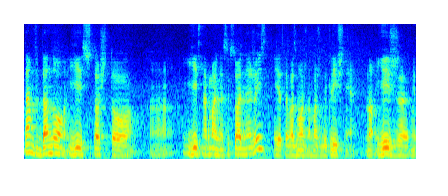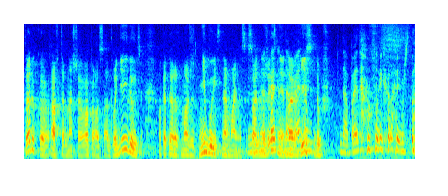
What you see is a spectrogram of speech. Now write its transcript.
там в дано есть то, что э, есть нормальная сексуальная жизнь, и это, возможно, может быть лишнее. Но есть же не только автор нашего вопроса, а другие люди, у которых может не быть нормальной сексуальной вот жизни, поэтому- да, но поэтому- есть душ. Да, поэтому мы говорим, что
